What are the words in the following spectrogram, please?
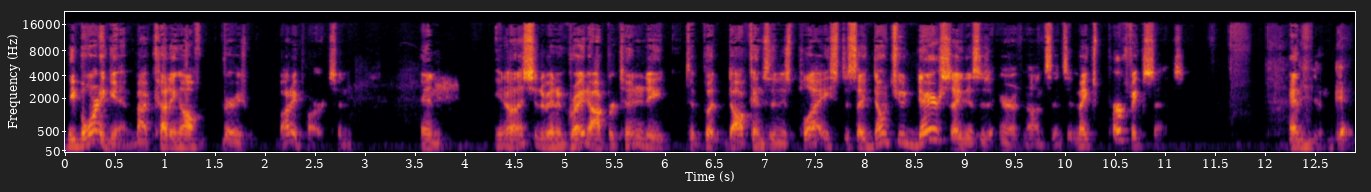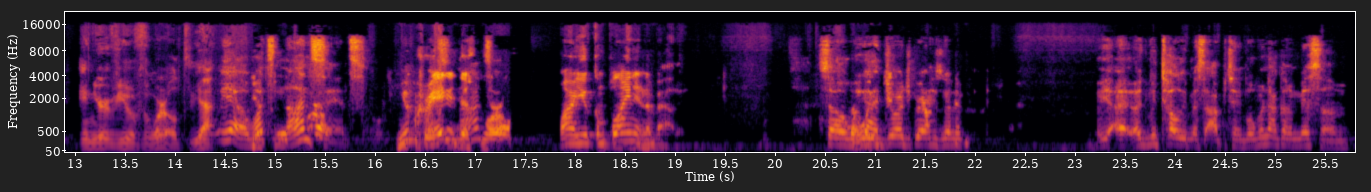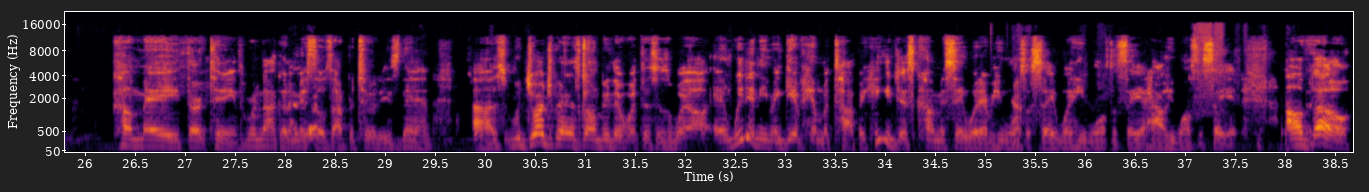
be born again by cutting off various body parts. And and you know, that should have been a great opportunity to put Dawkins in his place to say, don't you dare say this is errant nonsense. It makes perfect sense. And In, in your view of the world, yeah. Yeah. What's Yeah. nonsense? you created this nonsense. world. Why are you complaining about it? So But we we- got George Graham who's going to. Yeah, we totally missed the opportunity, but we're not going to miss him come May 13th. We're not going to miss those opportunities then. Uh, so George Grant is going to be there with us as well. And we didn't even give him a topic. He can just come and say whatever he wants to say, when he wants to say it, how he wants to say it. Although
